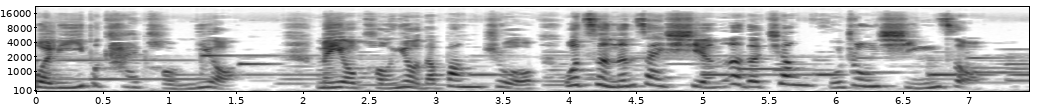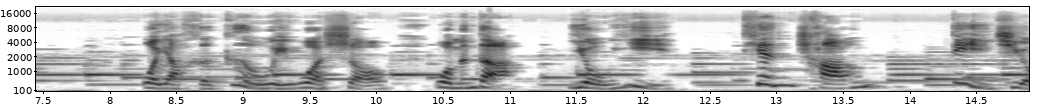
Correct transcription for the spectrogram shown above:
我离不开朋友。没有朋友的帮助，我怎能在险恶的江湖中行走？我要和各位握手，我们的友谊天长地久。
